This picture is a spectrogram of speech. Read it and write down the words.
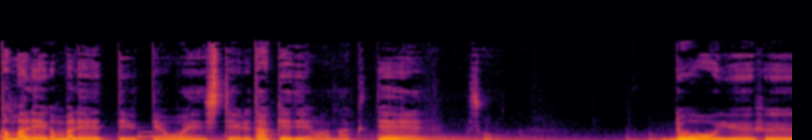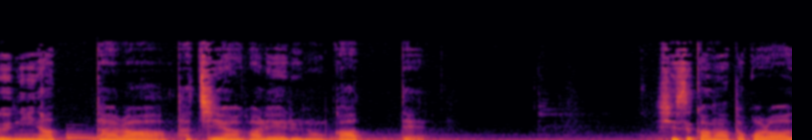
頑張れ頑張れって言って応援しているだけではなくてそう。どういう風になったら立ち上がれるのかって静かなところ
